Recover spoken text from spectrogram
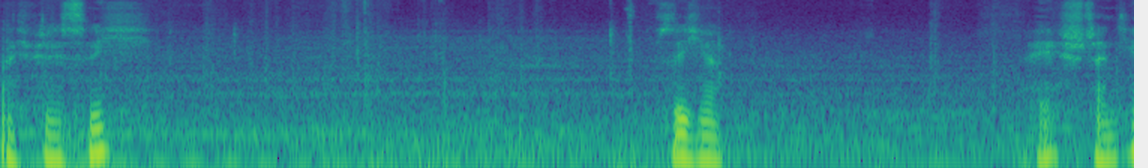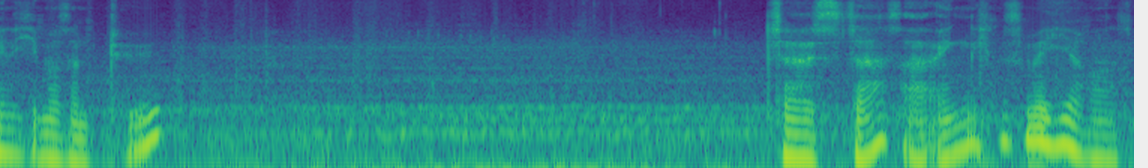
Ah, Ich bin jetzt nicht sicher. Hey, stand hier nicht immer so ein Typ? Da ist das. Ah, eigentlich müssen wir hier raus.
